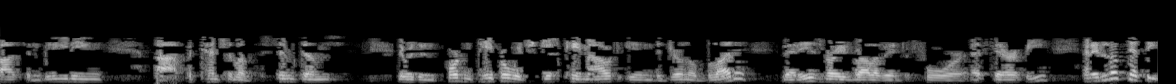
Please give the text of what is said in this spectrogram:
clots and bleeding, uh, potential of symptoms, there was an important paper which just came out in the journal Blood that is very relevant for a therapy, and it looked at the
